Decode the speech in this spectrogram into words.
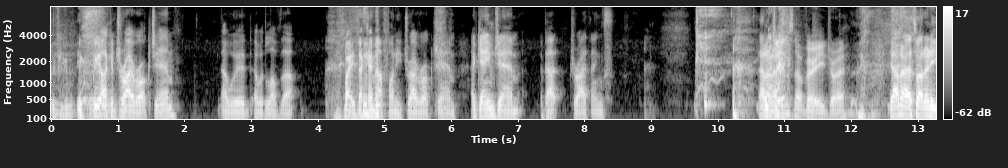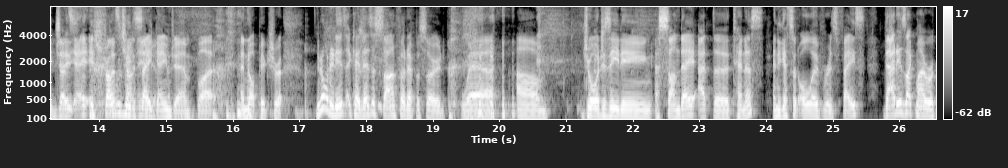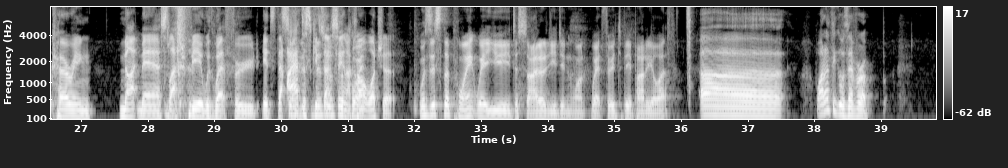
If you could, it could be like a dry rock jam, I would I would love that. Wait, that came out funny. Dry rock jam, a game jam about dry things. I don't know. Jam's not very dry. Yeah, I know. That's why I don't eat. Jam. That's- It, it struggles me to say again. game jam, but and not picture it. You know what it is? Okay, there's a Seinfeld episode where um, George is eating a sundae at the tennis, and he gets it all over his face. That is like my recurring nightmare slash fear with wet food. It's that So I have to skip that scene. I can't watch it. Was this the point where you decided you didn't want wet food to be a part of your life? Uh, well, I don't think it was ever a.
